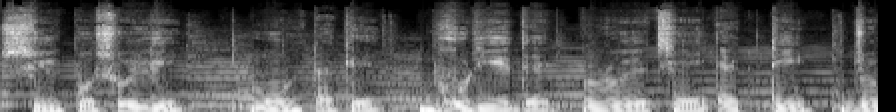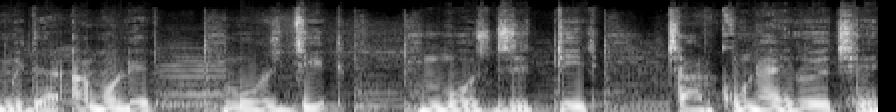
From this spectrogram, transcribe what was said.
শিল্পশৈলী মনটাকে ভরিয়ে দেয়। রয়েছে একটি জমিদার আমলের মসজিদ মসজিদটির চার কোনায় রয়েছে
